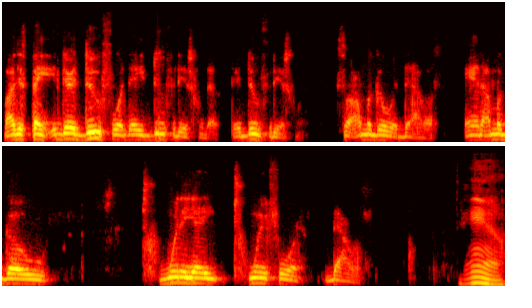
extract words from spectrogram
But I just think they're due for they due for this one. Though. They're due for this one. So I'm gonna go with Dallas, and I'm gonna go 28-24 Dallas. Damn.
